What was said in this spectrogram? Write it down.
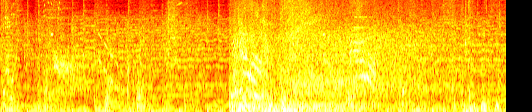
来 い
